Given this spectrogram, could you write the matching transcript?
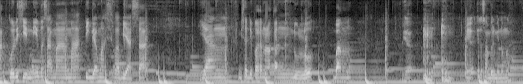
aku di sini bersama ma tiga mahasiswa biasa Yang bisa diperkenalkan dulu. Bang. Ya, ya kita sambil minum lah.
